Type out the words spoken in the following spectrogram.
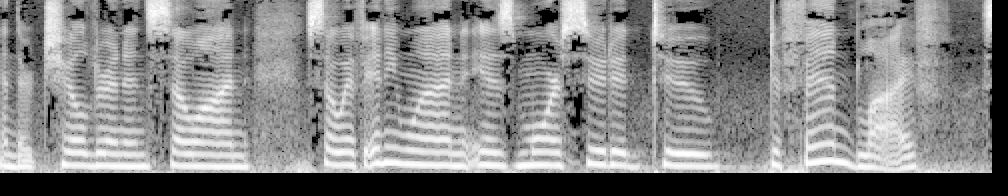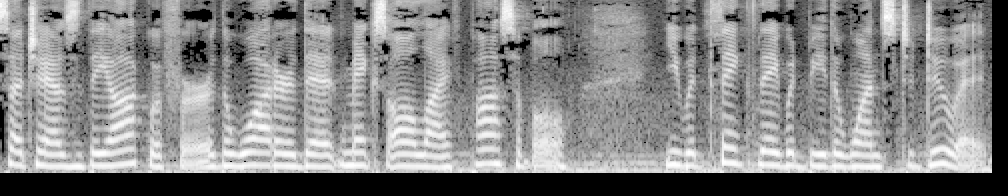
and their children and so on. So, if anyone is more suited to defend life, such as the aquifer, the water that makes all life possible you would think they would be the ones to do it.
